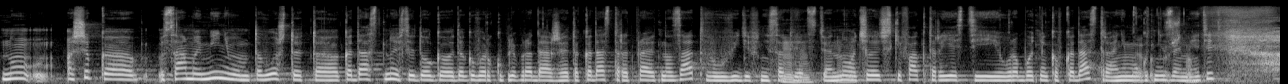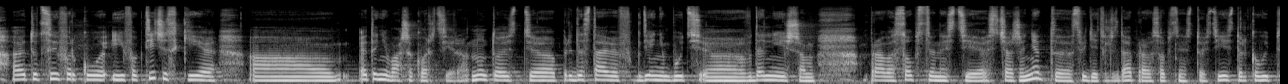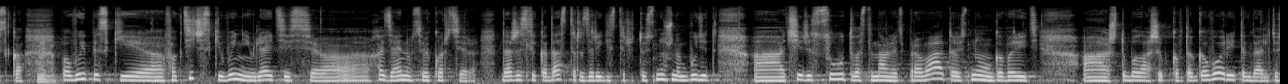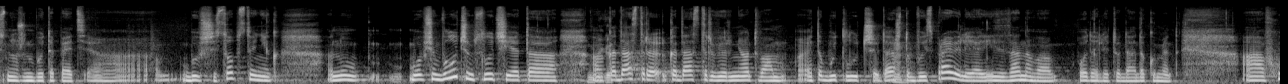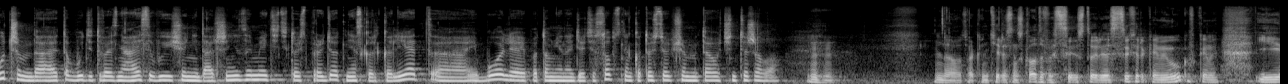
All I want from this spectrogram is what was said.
Ну, ошибка самый минимум того, что это кадастр, ну, если долго договор купли-продажи, это кадастр отправить назад, увидев несоответствие. Uh-huh. Но человеческий фактор есть и у работников кадастра, они могут это не точно. заметить. эту циферку, и фактически э, это не ваша квартира. Ну, то есть, э, предоставив где-нибудь э, в дальнейшем право собственности, сейчас же нет э, свидетельств, да, права собственности, то есть есть только выписка. Mm. По выписке фактически вы не являетесь э, хозяином своей квартиры, даже если кадастр зарегистрирует. То есть нужно будет э, через суд восстанавливать права, то есть, ну, говорить, э, что была ошибка в договоре и так далее. То есть нужен будет опять э, бывший собственник. Ну, в общем, в лучшем случае это э, кадастр, кадастр вернет вам, это будет лучше, да, mm чтобы вы исправили и заново подали туда документ. А в худшем, да, это будет возня. А если вы еще не дальше не заметите, то есть пройдет несколько лет э, и более, и потом не найдете собственника, то есть, в общем, это очень тяжело. Угу. Да, вот так интересно складывается история с циферками и буковками. И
